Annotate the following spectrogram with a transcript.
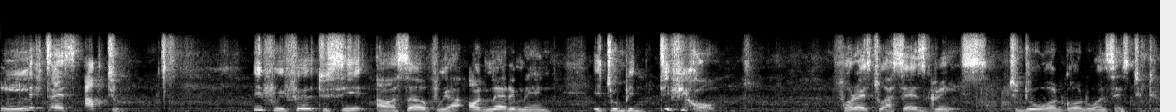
lift us up to, if we fail to see ourselves, we are ordinary men, it will be difficult for us to access grace to do what God wants us to do.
